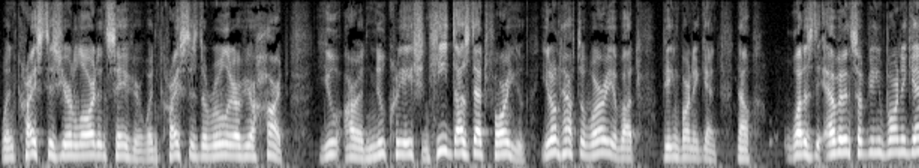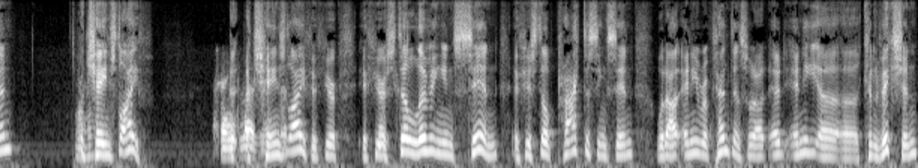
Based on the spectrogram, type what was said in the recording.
When Christ is your Lord and Savior, when Christ is the ruler of your heart, you are a new creation. He does that for you. You don't have to worry about being born again. Now, what is the evidence of being born again? A changed life Changed a, a changed life. If you're if you're still living in sin, if you're still practicing sin without any repentance, without any uh, uh, conviction,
